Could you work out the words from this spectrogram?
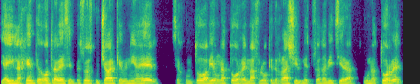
y ahí la gente otra vez empezó a escuchar que venía él, se juntó, había una torre, hay que de Rashid Metzua David si era una torre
